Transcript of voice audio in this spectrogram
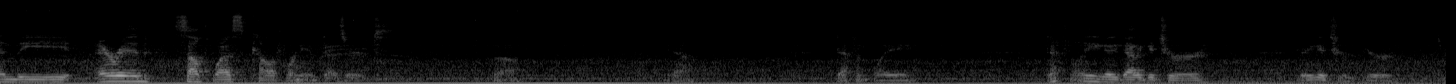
in the arid southwest California desert. So. Yeah. Definitely. Definitely, you gotta get your. Gotta get your, your, your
